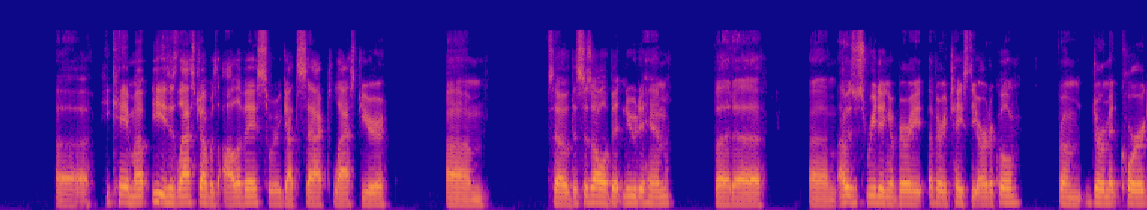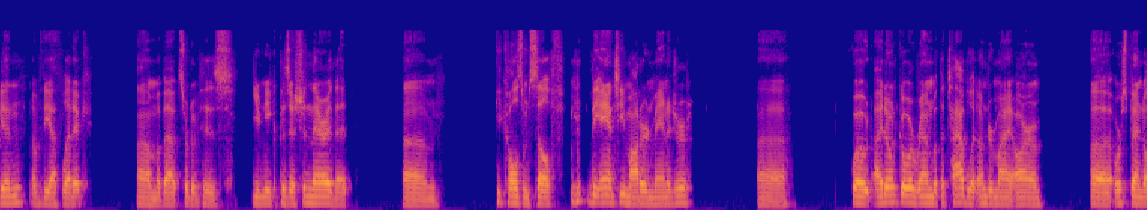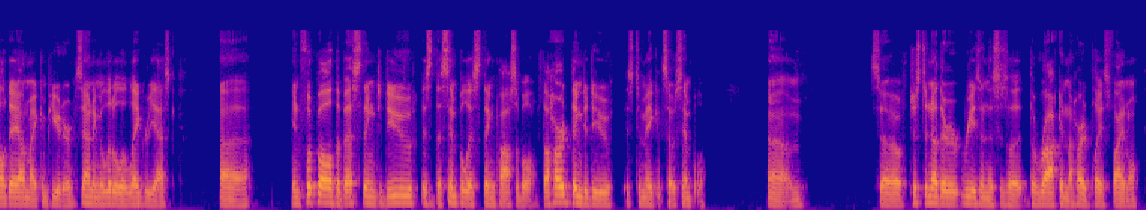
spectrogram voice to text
Uh, he came up. He his last job was Alaves, where he got sacked last year. Um, so this is all a bit new to him, but uh, um, I was just reading a very a very tasty article from Dermot Corrigan of the Athletic, um, about sort of his unique position there. That, um, he calls himself the anti-modern manager. Uh, quote: I don't go around with a tablet under my arm uh, or spend all day on my computer, sounding a little Allegri-esque. Uh, in football, the best thing to do is the simplest thing possible. The hard thing to do is to make it so simple. Um, so just another reason this is a the rock in the hard place final.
